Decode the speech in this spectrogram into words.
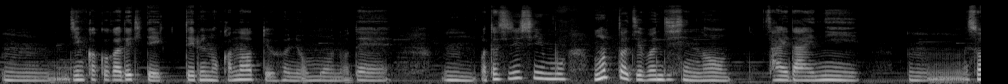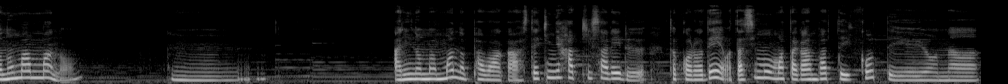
うん、人格ができていってるのかなっていうふうに思うので、うん、私自身ももっと自分自身の最大に、うん、そのまんまの、うん、ありのままのパワーが素敵に発揮されるところで私もまた頑張っていこうっていうような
